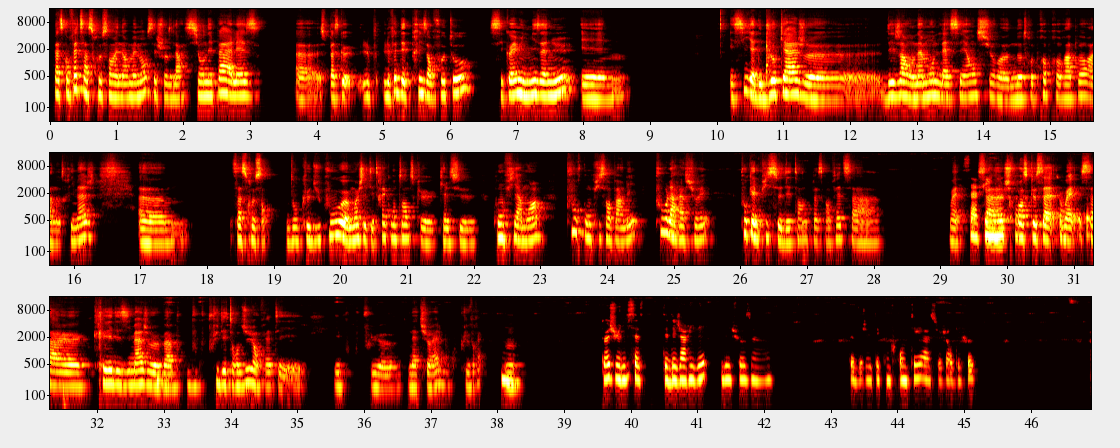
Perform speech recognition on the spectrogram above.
parce qu'en fait, ça se ressent énormément, ces choses-là. Si on n'est pas à l'aise, parce que le, fait d'être prise en photo, c'est quand même une mise à nu. Et, et s'il y a des blocages déjà en amont de la séance sur notre propre rapport à notre image, ça se ressent. Donc euh, du coup, euh, moi j'étais très contente que qu'elle se confie à moi pour qu'on puisse en parler, pour la rassurer, pour qu'elle puisse se détendre parce qu'en fait ça ouais, ça, je pense que ça ouais, ça a créé des images euh, bah, beaucoup plus détendues en fait et, et beaucoup plus naturelles, beaucoup plus vraies. Mmh. Mmh. Toi Julie, ça t'est déjà arrivé des choses T'as déjà été confrontée à ce genre de choses?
